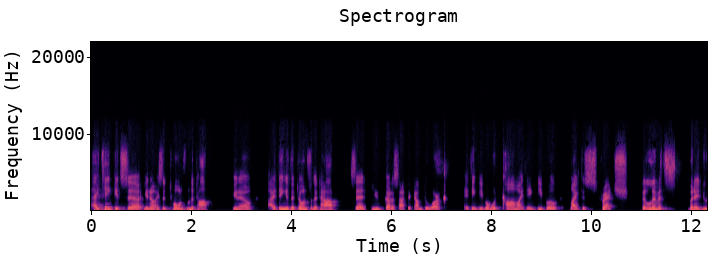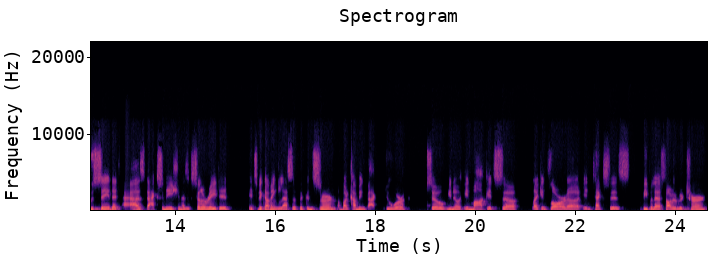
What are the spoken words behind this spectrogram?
I think it's a, you know, it's a tone from the top. You know, I think if the tone from the top said you've got to start to come to work, I think people would come. I think people like to stretch the limits. But I do say that as vaccination has accelerated, it's becoming less of a concern about coming back to work. So, you know, in markets uh, like in Florida, in Texas, people have started to return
